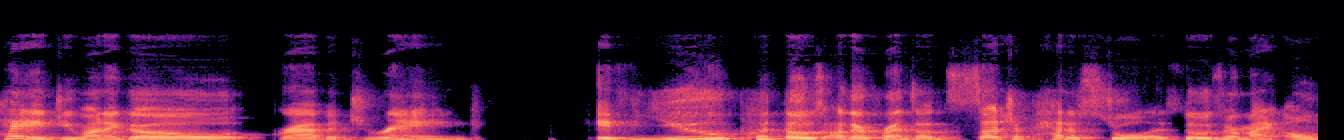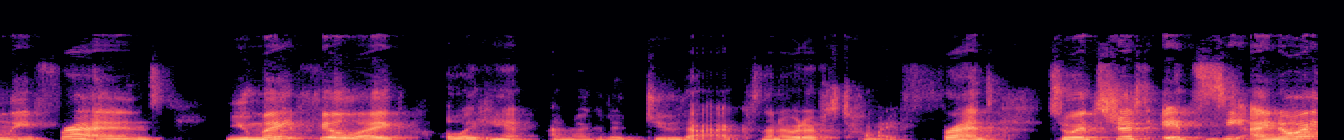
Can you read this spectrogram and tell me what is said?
Hey, do you want to go grab a drink? if you put those other friends on such a pedestal as those are my only friends, you might feel like, oh, I can't, I'm not going to do that because then I would have to tell my friends. So it's just, it's, see, I know I,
